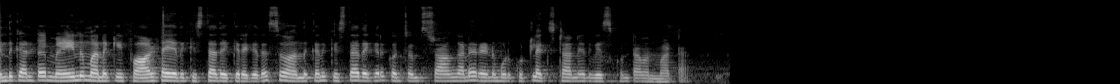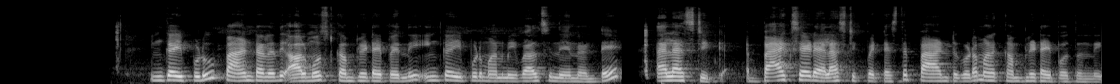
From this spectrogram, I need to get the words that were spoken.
ఎందుకంటే మెయిన్ మనకి ఫాల్ట్ అయ్యేది కిస్తా దగ్గరే కదా సో అందుకని కిస్తా దగ్గర కొంచెం స్ట్రాంగ్గానే రెండు మూడు కుట్లు ఎక్స్ట్రా అనేది వేసుకుంటాం అనమాట ఇంకా ఇప్పుడు ప్యాంట్ అనేది ఆల్మోస్ట్ కంప్లీట్ అయిపోయింది. ఇంకా ఇప్పుడు మనం ఇవ్వాల్సింది ఏంటంటే ఎలాస్టిక్ బ్యాక్ సైడ్ ఎలాస్టిక్ పెట్టేస్తే ప్యాంట్ కూడా మనకు కంప్లీట్ అయిపోతుంది.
